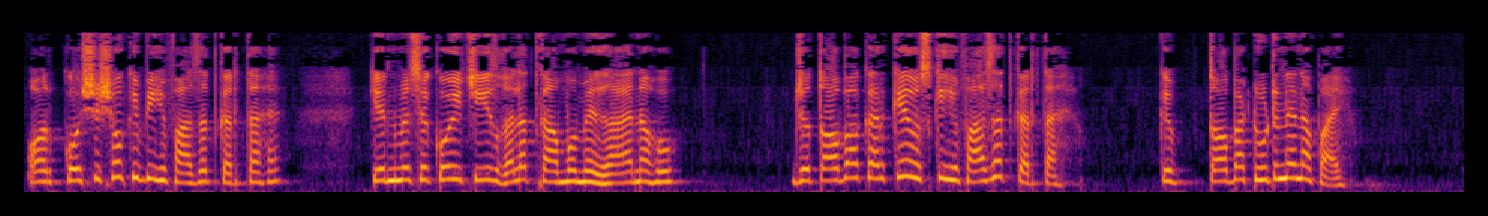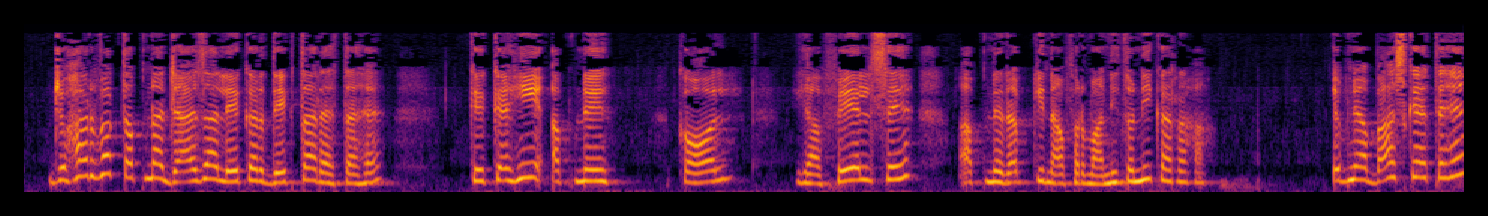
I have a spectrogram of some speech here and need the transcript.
اور کوششوں کی بھی حفاظت کرتا ہے کہ ان میں سے کوئی چیز غلط کاموں میں ضائع نہ ہو، جو توبہ کر کے اس کی حفاظت کرتا ہے، کہ توبہ ٹوٹنے نہ پائے۔ جو ہر وقت اپنا جائزہ لے کر دیکھتا رہتا ہے کہ کہیں اپنے کال یا فیل سے اپنے رب کی نافرمانی تو نہیں کر رہا۔ ابن عباس کہتے ہیں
